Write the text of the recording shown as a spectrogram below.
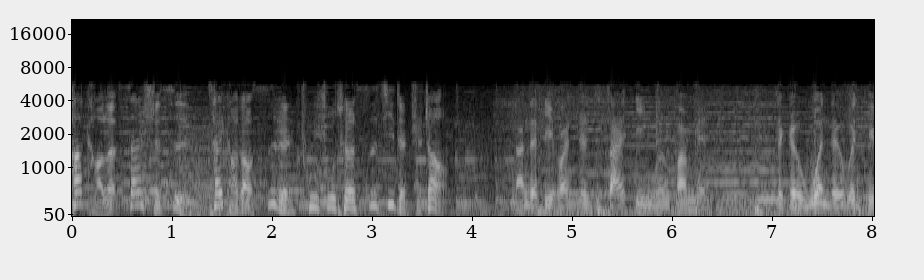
他考了三十次才考到私人出租车司机的执照。难的地方就是在英文方面，这个问的问题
